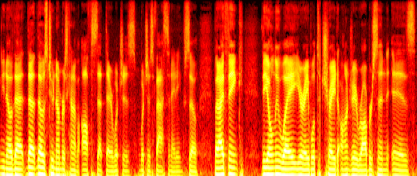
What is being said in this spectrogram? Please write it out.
you know that, that those two numbers kind of offset there, which is which is fascinating. So, but I think the only way you're able to trade Andre Robertson is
